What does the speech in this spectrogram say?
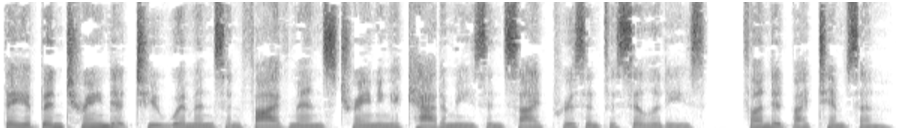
They have been trained at two women's and five men's training academies inside prison facilities, funded by Timpson.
